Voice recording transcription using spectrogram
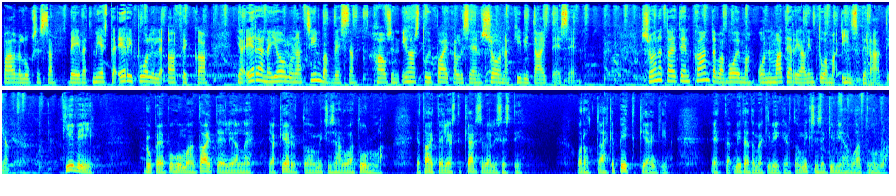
palveluksessa veivät miestä eri puolille Afrikkaa ja eräänä jouluna Zimbabwessa Hausen ihastui paikalliseen Shona-kivitaiteeseen. Shona-taiteen kantava voima on materiaalin tuoma inspiraatio. Kivi rupeaa puhumaan taiteilijalle ja kertoo, miksi se haluaa tulla. Ja taiteilija sitten kärsivällisesti odottaa ehkä pitkäänkin että mitä tämä kivi kertoo, miksi se kivi haluaa tulla.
